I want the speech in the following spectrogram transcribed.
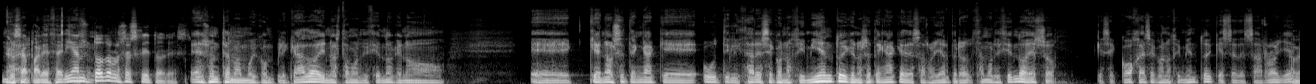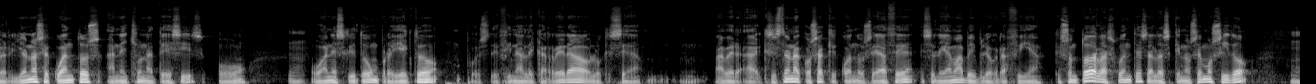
Desaparecerían todos los escritores. Es un tema muy complicado y no estamos diciendo que no, eh, que no se tenga que utilizar ese conocimiento y que no se tenga que desarrollar, pero estamos diciendo eso, que se coja ese conocimiento y que se desarrolle. A ver, yo no sé cuántos han hecho una tesis o Mm. o han escrito un proyecto pues de final de carrera o lo que sea. A ver, ah, existe una cosa que cuando se hace se le llama bibliografía, que son todas las fuentes a las que nos hemos ido mm.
